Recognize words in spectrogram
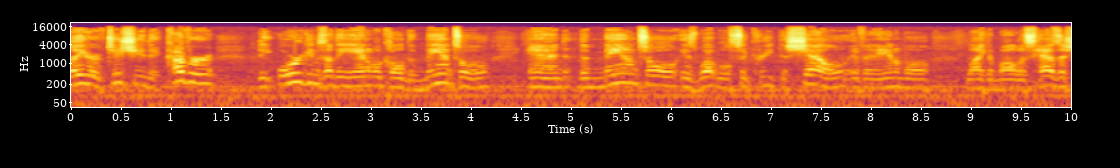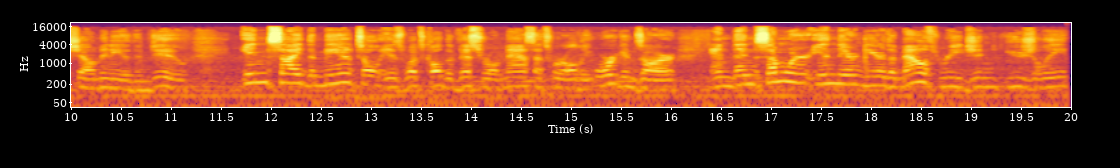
layer of tissue that cover the organs of the animal called the mantle, and the mantle is what will secrete the shell if an animal like a mollusk has a shell, many of them do. Inside the mantle is what's called the visceral mass. That's where all the organs are. And then somewhere in there near the mouth region, usually,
